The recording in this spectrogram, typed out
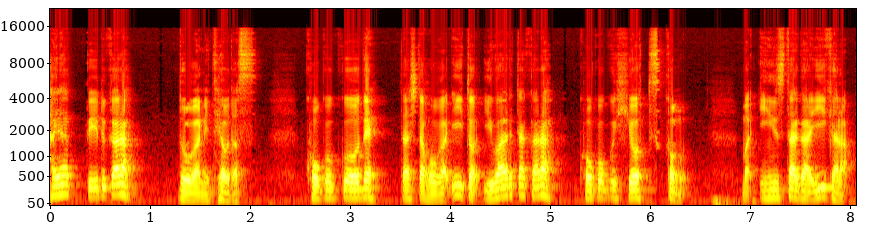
流行っているから動画に手を出す。広告をね、出した方がいいと言われたから、広告費を突っ込む。まあ、インスタがいいから、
